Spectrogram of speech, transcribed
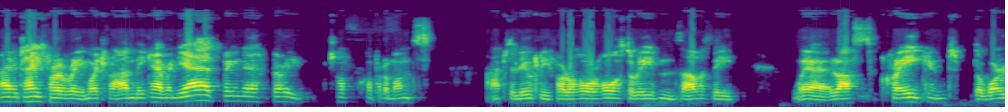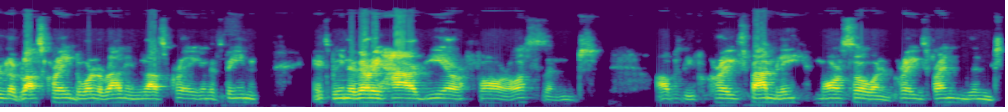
Uh, thanks very much for having me, Kevin. Yeah, it's been a very tough couple of months. Absolutely, for a whole host of reasons. Obviously, we lost Craig and the world have lost Craig, the world of rallying lost Craig, and it's been it's been a very hard year for us and obviously for Craig's family more so and Craig's friends and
